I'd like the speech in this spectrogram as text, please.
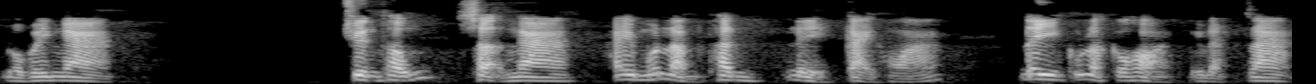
đối với Nga. Truyền thống sợ Nga hay muốn làm thân để cải hóa, đây cũng là câu hỏi được đặt ra.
